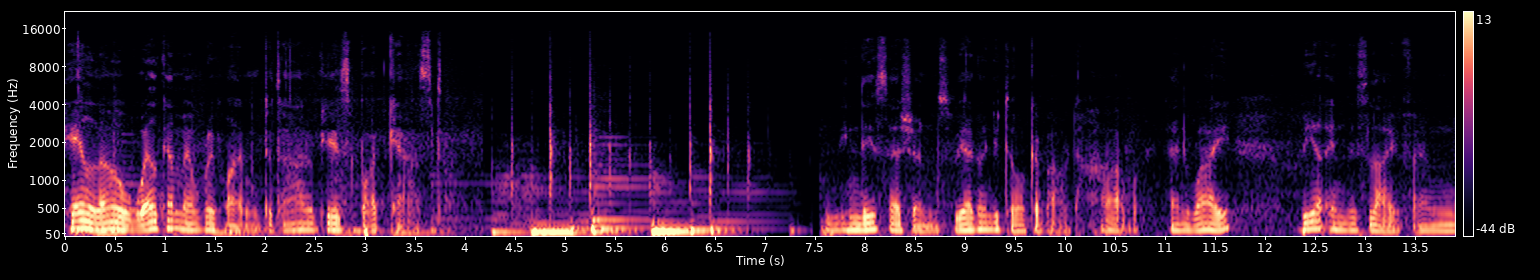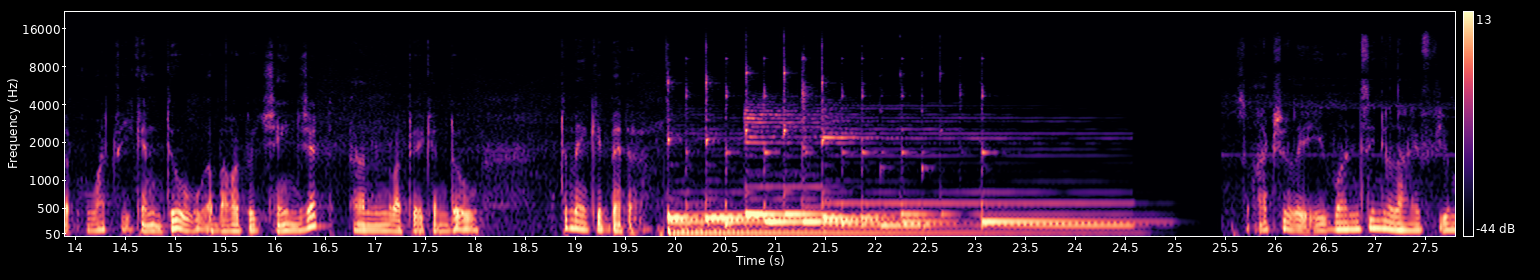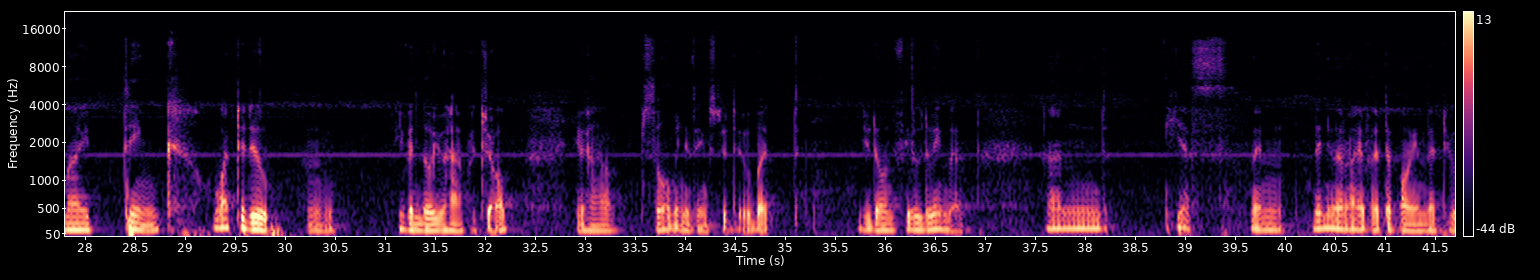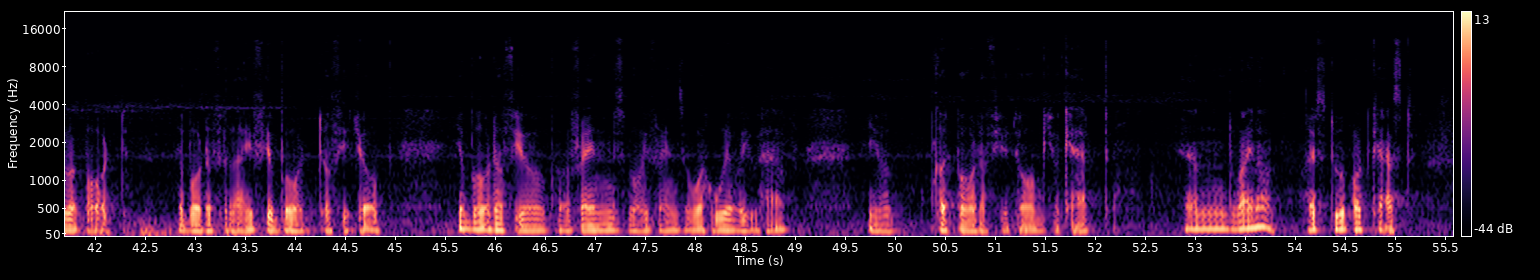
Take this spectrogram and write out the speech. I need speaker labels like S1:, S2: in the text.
S1: Hello, welcome everyone to Tharuka's podcast. In these sessions, we are going to talk about how and why we are in this life and what we can do about to change it and what we can do to make it better. So, actually, once in your life, you might think what to do. And even though you have a job, you have so many things to do, but you don't feel doing them. And yes, then then you arrive at a point that you are bored. You're bored of your life. You're bored of your job. You're bored of your girlfriends, boyfriends, or whoever you have. You got bored of your dog, your cat, and why not? Let's do a podcast.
